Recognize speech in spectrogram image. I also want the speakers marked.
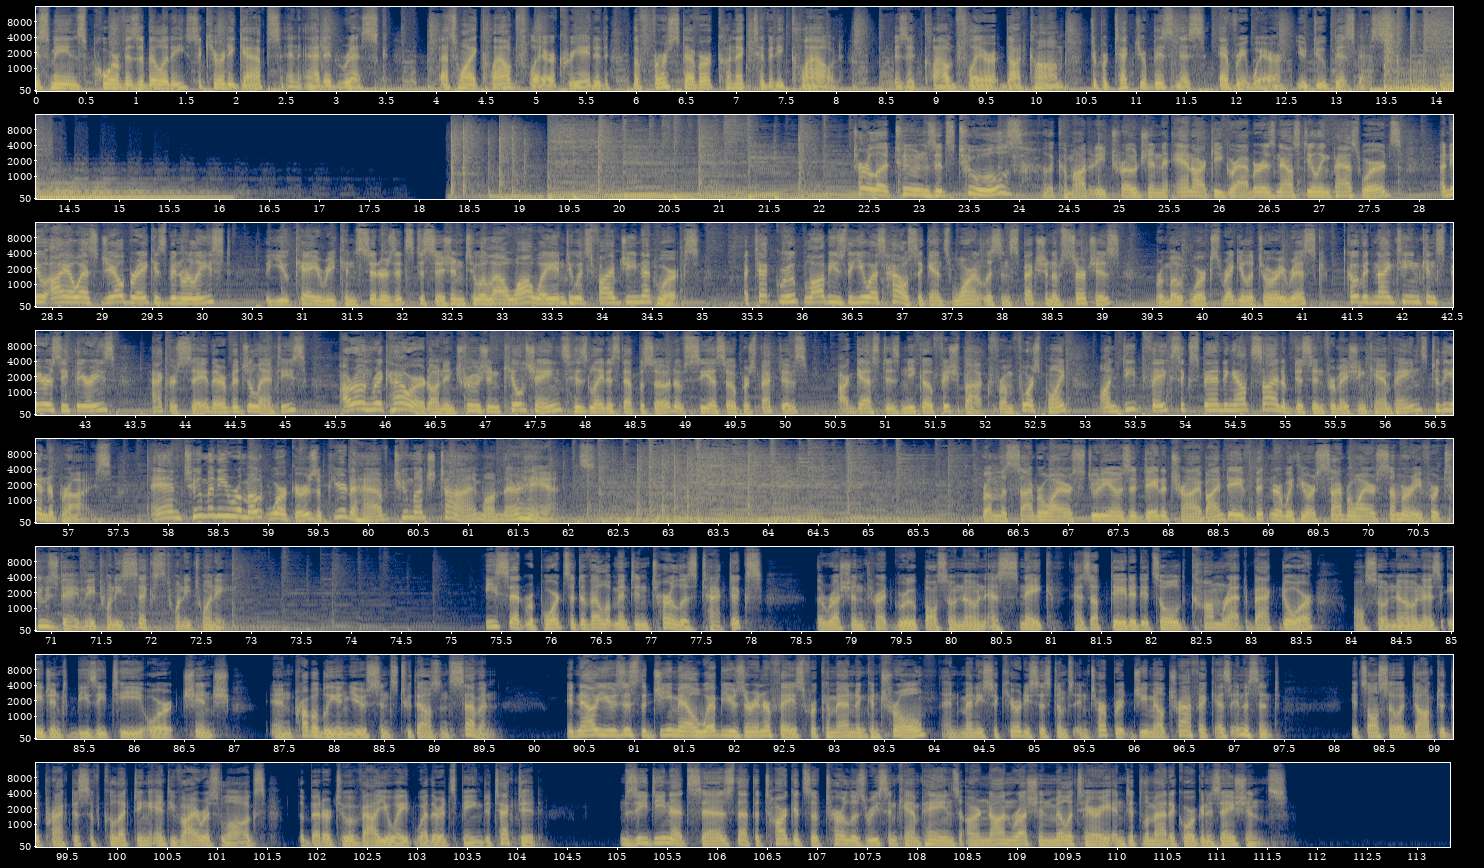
Speaker 1: This means poor visibility, security gaps, and added risk. That's why Cloudflare created the first ever connectivity cloud. Visit cloudflare.com to protect your business everywhere you do business.
Speaker 2: Turla tunes its tools. The commodity Trojan anarchy grabber is now stealing passwords. A new iOS jailbreak has been released. The UK reconsiders its decision to allow Huawei into its 5G networks. A tech group lobbies the U.S. House against warrantless inspection of searches. Remote work's regulatory risk. COVID 19 conspiracy theories. Hackers say they're vigilantes. Our own Rick Howard on intrusion kill chains, his latest episode of CSO Perspectives. Our guest is Nico Fischbach from Forcepoint on deepfakes expanding outside of disinformation campaigns to the enterprise. And too many remote workers appear to have too much time on their hands. From the CyberWire studios at Data Tribe, I'm Dave Bittner with your CyberWire summary for Tuesday, May 26, 2020. ESET reports a development in Turla's tactics. The Russian threat group, also known as Snake, has updated its old Comrat backdoor, also known as Agent BZT or Chinch, and probably in use since 2007. It now uses the Gmail web user interface for command and control, and many security systems interpret Gmail traffic as innocent. It's also adopted the practice of collecting antivirus logs, the better to evaluate whether it's being detected. ZDNet says that the targets of Turla's recent campaigns are non Russian military and diplomatic organizations.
